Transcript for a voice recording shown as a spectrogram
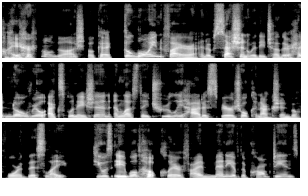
fire, oh gosh, okay. The loin fire and obsession with each other had no real explanation unless they truly had a spiritual connection before this life. He was able to help clarify many of the promptings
